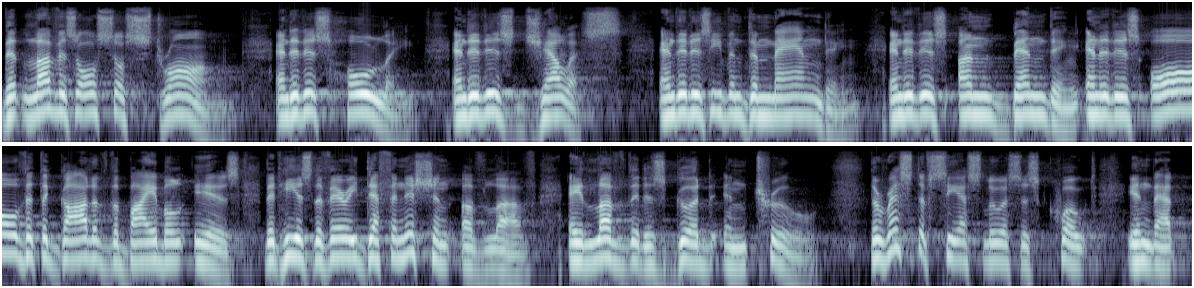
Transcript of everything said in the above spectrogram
that love is also strong, and it is holy, and it is jealous, and it is even demanding and it is unbending, and it is all that the God of the Bible is, that He is the very definition of love, a love that is good and true. The rest of C.S. Lewis's quote in that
